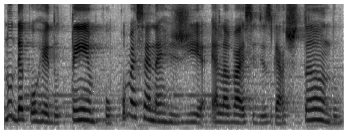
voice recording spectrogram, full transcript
no decorrer do tempo, como essa energia ela vai se desgastando,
